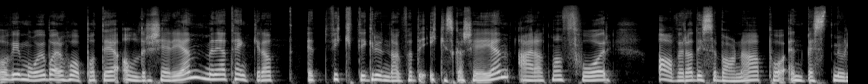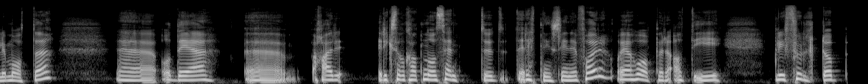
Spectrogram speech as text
Og vi må jo bare håpe at det aldri skjer igjen, men jeg tenker at et viktig grunnlag for at det ikke skal skje igjen, er at man får avhør av disse barna på en best mulig måte. Og det har Riksadvokaten nå sendt ut retningslinjer for, og jeg håper at de blir fulgt opp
